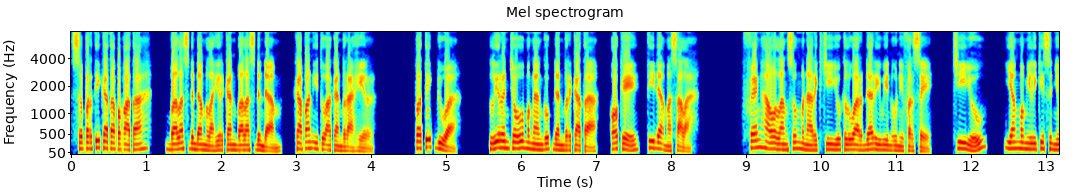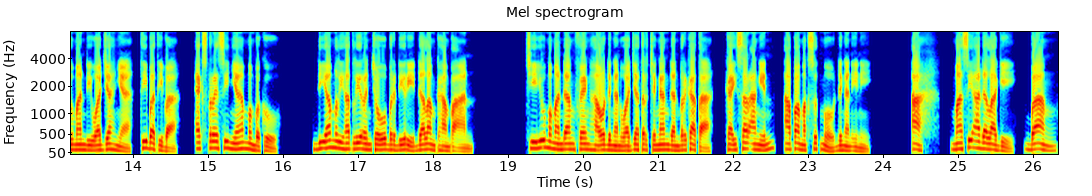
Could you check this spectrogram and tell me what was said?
Seperti kata pepatah, balas dendam melahirkan balas dendam, kapan itu akan berakhir? Petik 2. Li Renchou mengangguk dan berkata, oke, okay, tidak masalah. Feng Hao langsung menarik Ciyu keluar dari Win Universe. Ciyu, yang memiliki senyuman di wajahnya, tiba-tiba, ekspresinya membeku. Dia melihat Li Renchou berdiri dalam kehampaan. Ciyu memandang Feng Hao dengan wajah tercengang dan berkata, Kaisar Angin, apa maksudmu dengan ini? Ah, masih ada lagi, Bang.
